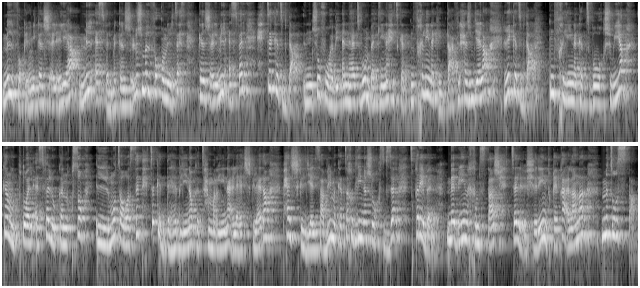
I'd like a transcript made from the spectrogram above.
من الفوق يعني كنشعل عليها من الأسفل ما كنشعلوش من الفوق ومن التحت كنشعل من الأسفل حتى كتبدأ. نشوفوها بأنها تبومبات لينا حيت كتنفخ لينا كيضاعف الحجم ديالها غير كتبدأ تنفخ لينا كتبوق شوية كنهبطوها للاسفل وكنقصوا المتوسط حتى كتذهب لينا وكتحمر لينا على هذا الشكل هذا. بحال الشكل ديال الصابلي ما كتاخذ ليناش الوقت بزاف تقريبا ما بين 15 حتى ل 20 دقيقة على نار متوسطة.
